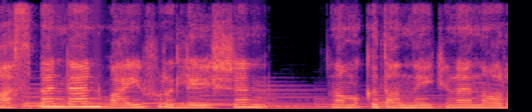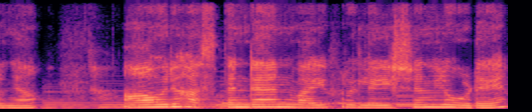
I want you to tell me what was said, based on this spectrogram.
ഹസ്ബൻഡ് ആൻഡ് വൈഫ് റിലേഷൻ നമുക്ക് തന്നേക്കണമെന്ന് പറഞ്ഞാൽ ആ ഒരു ഹസ്ബൻഡ് ആൻഡ് വൈഫ് റിലേഷനിലൂടെ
